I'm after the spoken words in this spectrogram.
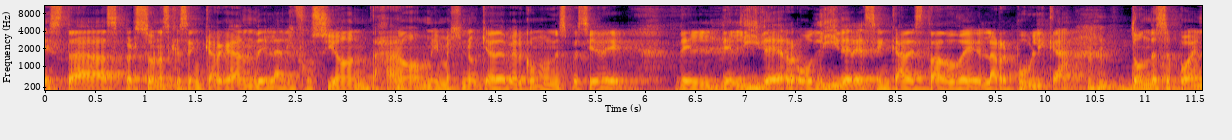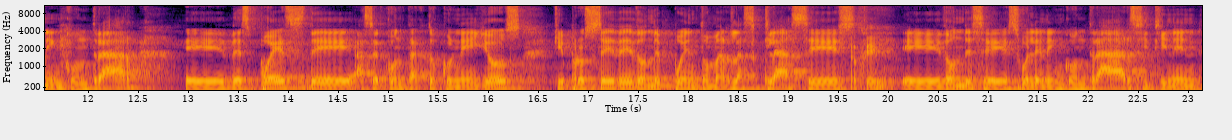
estas personas que se encargan de la difusión, ¿no? Me imagino que ha de haber como una especie de, líder o líderes en cada estado de la República, ¿dónde se pueden encontrar? Eh, después de hacer contacto con ellos, qué procede, dónde pueden tomar las clases, eh, dónde se suelen encontrar, si tienen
